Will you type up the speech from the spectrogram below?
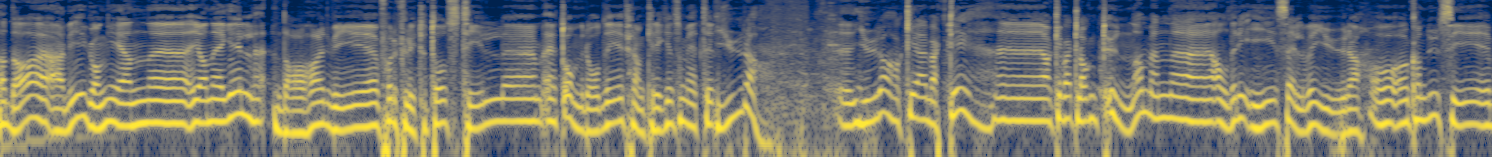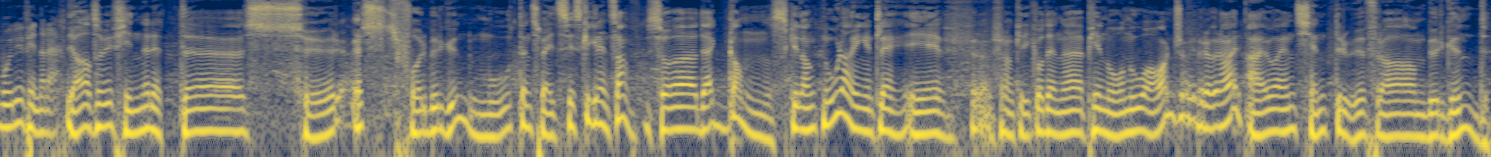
Ja, Da er vi i gang igjen, eh, Jan Egil. Da har vi forflyttet oss til eh, et område i Frankrike som heter Jura. Eh, Jura har ikke jeg vært i. Jeg har ikke vært langt unna, men aldri i selve Jura. Og Kan du si hvor vi finner det? Ja, altså Vi finner dette sør-øst for Burgund, mot den sveitsiske grensa. Så det er ganske langt nord, da, egentlig, i Frankrike. Og denne pinot noiren som vi prøver her, er jo en kjent drue fra Burgund.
